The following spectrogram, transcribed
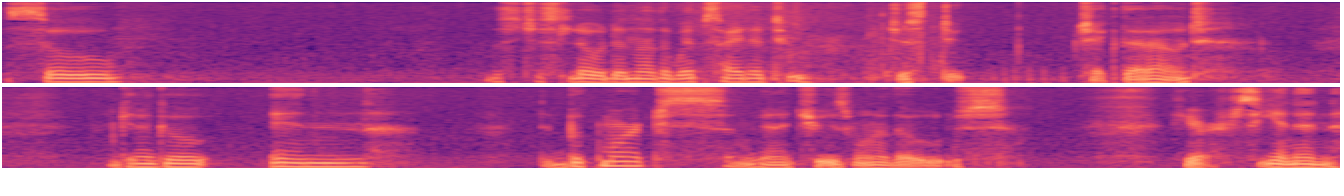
So let's just load another website or two just to check that out. I'm gonna go in the bookmarks. I'm gonna choose one of those. Here CNN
